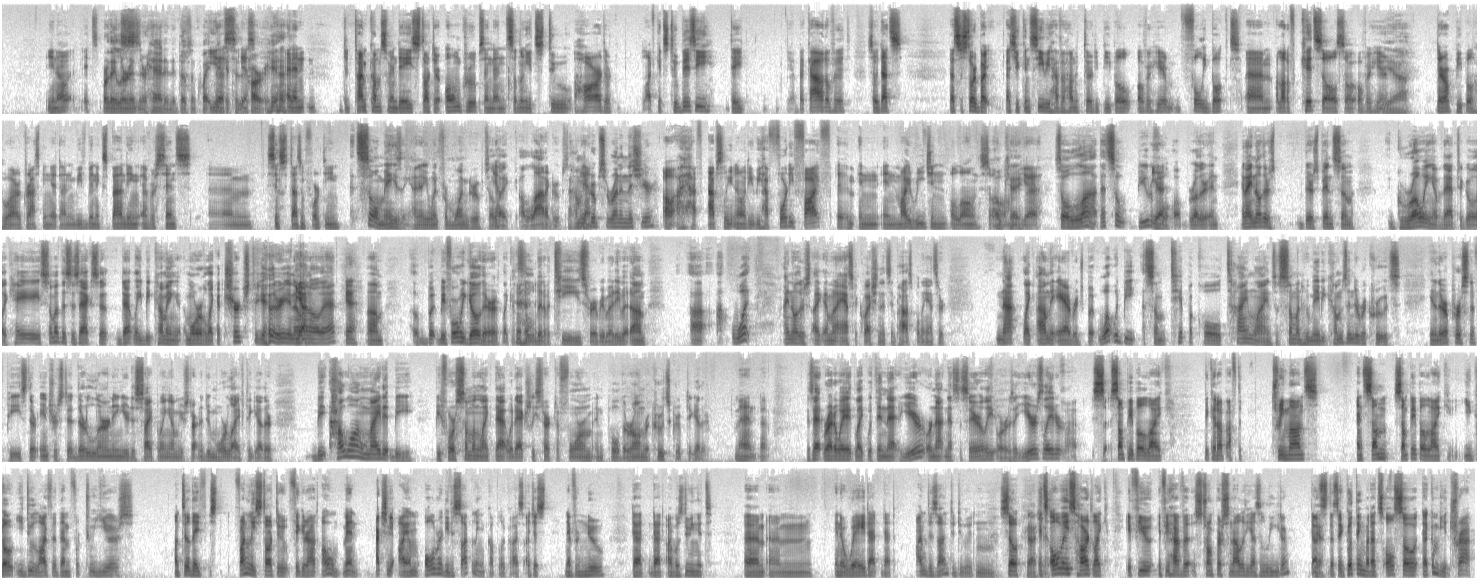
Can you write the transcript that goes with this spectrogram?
You know, it's Or they learn it in their head and it doesn't quite make it to their heart. Yeah. and then the time comes when they start their own groups, and then suddenly it's too hard or life gets too busy. They yeah, back out of it. So that's that's the story. But as you can see, we have 130 people over here, fully booked. Um, a lot of kids also over here. yeah. There are people who are grasping it, and we've been expanding ever since um, since 2014. It's so amazing. I know you went from one group to Yeah. like a lot of groups. Now, how many Yeah. groups are running this year? Oh, I have absolutely no idea. We have 45 um, in in my region alone. So Okay. yeah, So a lot. That's so beautiful, Yeah. uh, brother. And and I know there's there's been some growing of that to go like, hey, some of this is accidentally becoming more of like a church together, you know, and all that. Yeah. Um, but before we go there, like it's a little bit of a tease for everybody. But um, uh, what I know there's, I, I'm going to ask a question that's impossible to answer. Not like on the average, but what would be some typical timelines of someone who maybe comes into recruits? You know, they're a person of peace, they're interested, they're learning, you're discipling them, you're starting to do more life together. Be, how long might it be before someone like that would actually start to form and pull their own recruits group together? man, that, Is that right away, like within that year, or not necessarily, or is it years later? s- some people like pick it up after three months, and some some people like you, you go you do life with them for two years, until they finally start to figure out. Oh man, actually I am already discipling a couple of guys. I just never knew that that I was doing it um, um, in a way that that I'm designed to do it. So Gotcha. it's always hard. Like if you if you have a strong personality as a leader, that's Yeah. that's a good thing. But that's also that can be a trap.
